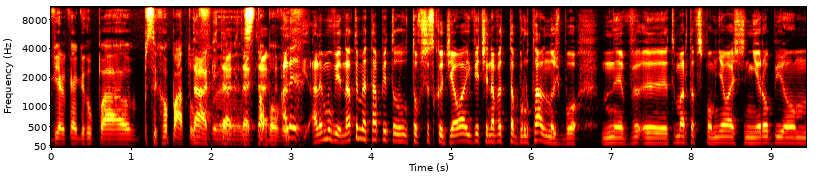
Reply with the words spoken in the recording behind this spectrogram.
wielka grupa psychopatów Tak, e, tak, tak, tak. Ale, ale mówię, na tym etapie to, to wszystko działa i wiecie, nawet ta brutalność, bo mm, w, y, ty Marta wspomniałaś, nie robią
